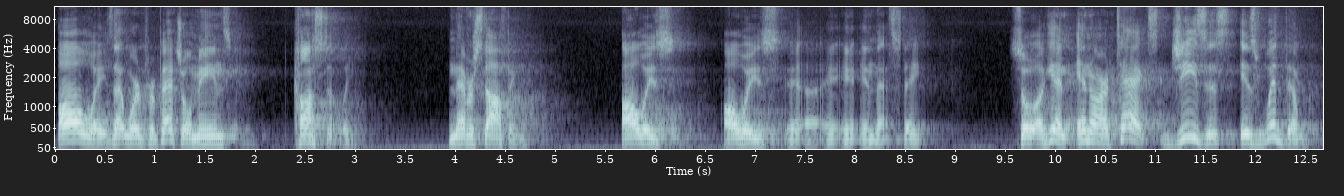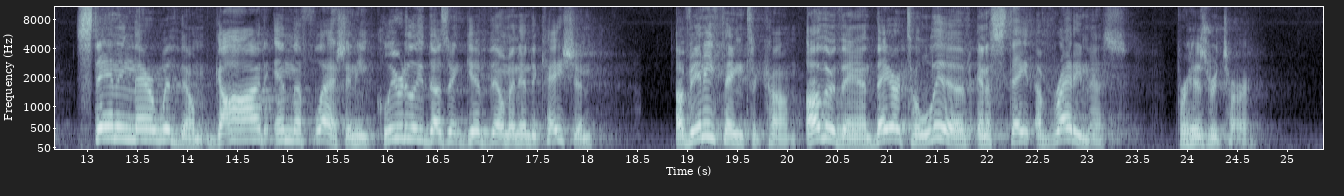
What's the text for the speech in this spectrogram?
Always. That word perpetual means constantly, never stopping, always, always uh, uh in, in that state. So, again, in our text, Jesus is with them standing there with them, God in the flesh, and he clearly doesn't give them an indication of anything to come other than they are to live in a state of readiness for his return.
